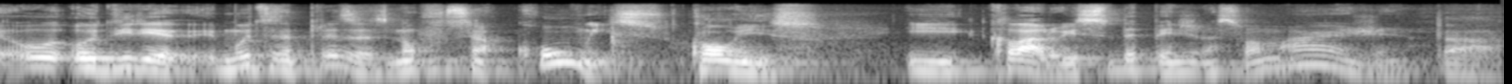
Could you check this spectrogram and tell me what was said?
Eu, eu, diria, muitas empresas não funcionam com isso. Com isso. E, claro, isso depende da sua margem. Tá.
